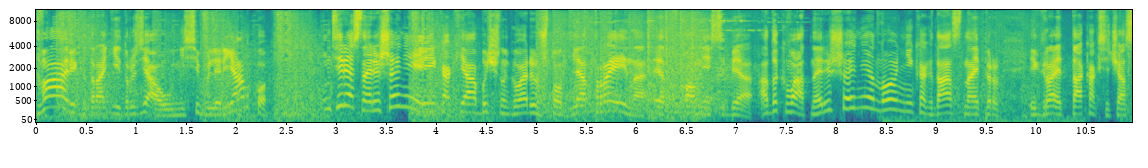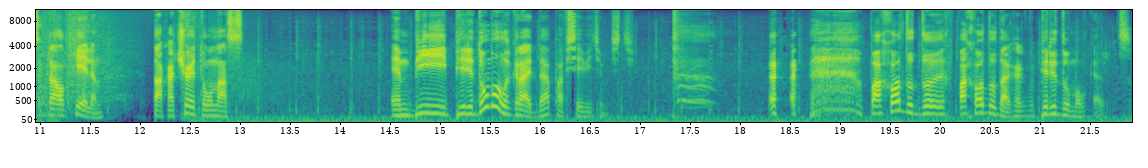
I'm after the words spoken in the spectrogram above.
Два авика, дорогие друзья, унеси валерьянку. Интересное решение, и как я обычно говорю, что для Трейна это вполне себе адекватное решение, но никогда снайпер играет так, как сейчас играл Келлен. Так, а что это у нас? МБ передумал играть, да, по всей видимости? Походу, походу, да, как бы передумал, кажется.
